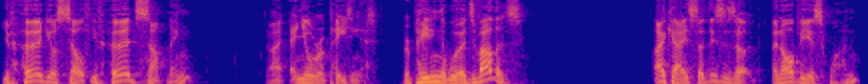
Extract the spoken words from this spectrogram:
you've heard yourself, you've heard something, right? And you're repeating it. Repeating the words of others. Okay, so this is a, an obvious one.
